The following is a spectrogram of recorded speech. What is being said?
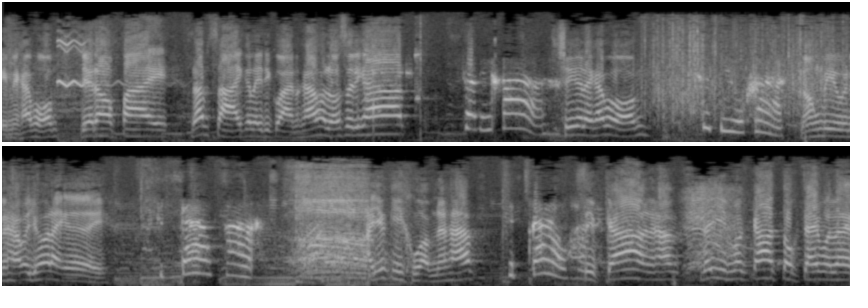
งนะครับผมเดี๋ยวเราไปรับสายกันเลยดีกว่านะครับฮัลโหลสวัสดีครับ สวัสดีค่ะ ชื่ออะไรครับผม ชื่อบิวค่ะ น้องบิวนะครับอายุเท่าไหร่เอ่ย 19ค่ะอายุกี่ขวบนะครับ19ค่ะ19 นะครับ ได้ยินว่า 9 ตกใจหมดเลย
